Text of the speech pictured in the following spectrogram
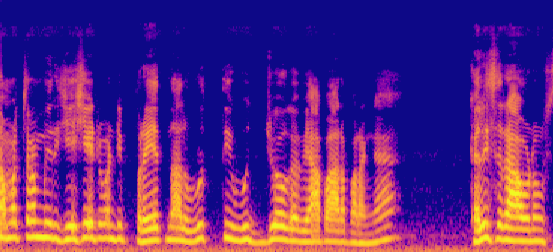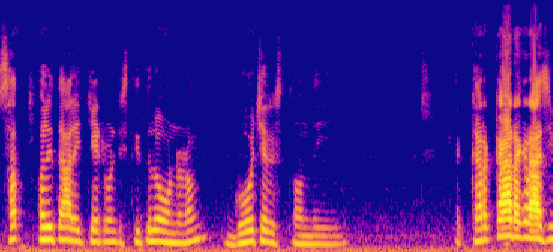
సంవత్సరం మీరు చేసేటువంటి ప్రయత్నాలు వృత్తి ఉద్యోగ వ్యాపార పరంగా కలిసి రావడం సత్ఫలితాలు ఇచ్చేటువంటి స్థితిలో ఉండడం గోచరిస్తోంది. కర్కాటక రాశి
